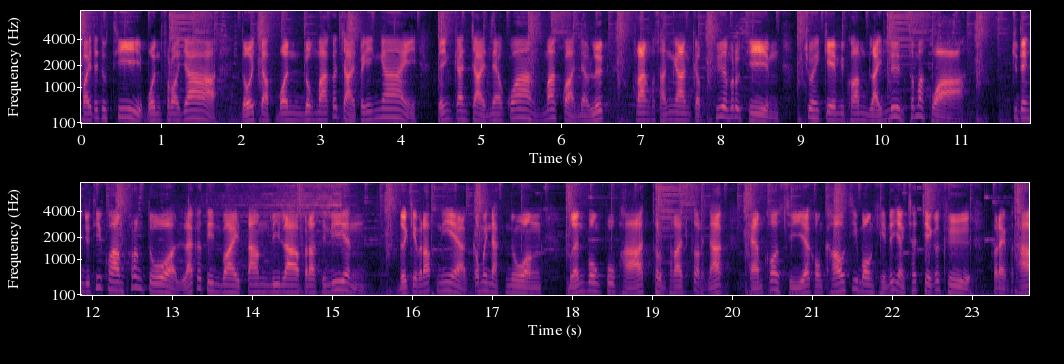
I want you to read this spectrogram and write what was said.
ไปได้ทุกที่บนฟลอร์ย่าโดยจับบอลลงมาก็จ่ายไปง่ายๆ เป็นการจ่ายแนวกว้างมากกว่าแนวลึก พลางประสานงานกับเพื่อนร่วมทีม ช่วยให้เกมมีความไหลลื่นซะมากกว่า จุดเด่นอยู่ที่ความคล่องตัวและก็ตีนไวตามลีลาบราซิเลียน โดยเกมรับเนี่ยก็ไม่หนักหน่วง เหมือนวงภูผาถล่มทลายสักเท่าไหร่นัก แถมข้อเสียของเขาที่มองเห็นได้อย่างชัดเจนก็คือแรงปะทะ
